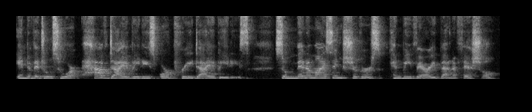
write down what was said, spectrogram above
individuals who are, have diabetes or pre-diabetes. So minimizing sugars can be very beneficial.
